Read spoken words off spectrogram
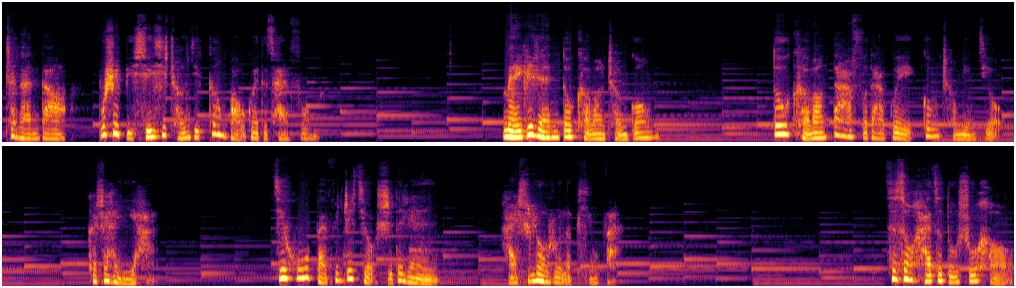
这难道不是比学习成绩更宝贵的财富吗？每个人都渴望成功。都渴望大富大贵、功成名就，可是很遗憾，几乎百分之九十的人，还是落入了平凡。自从孩子读书后，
